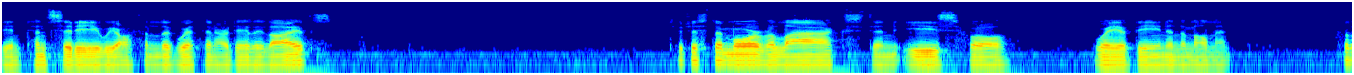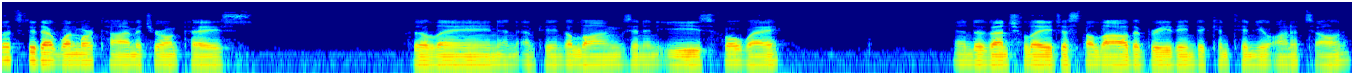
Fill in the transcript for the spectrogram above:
the intensity we often live with in our daily lives to just a more relaxed and easeful way of being in the moment. So let's do that one more time at your own pace, filling and emptying the lungs in an easeful way. And eventually just allow the breathing to continue on its own.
